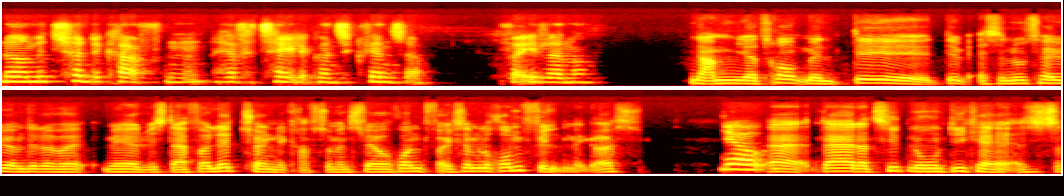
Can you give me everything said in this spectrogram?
noget med tyngdekraften have fatale konsekvenser for et eller andet. Nej, men jeg tror, men det, det, altså nu taler vi om det der med, at hvis der er for lidt tyngdekraft, så man svæver rundt, for eksempel rumfilm, ikke også? Jo. Der, der er der tit nogen, de kan, altså så,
